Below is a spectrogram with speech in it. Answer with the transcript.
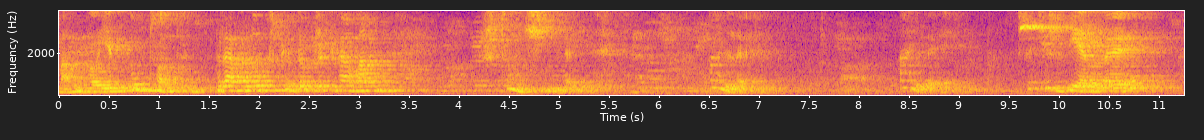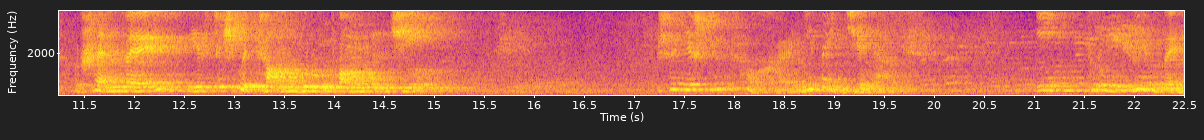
mam dwoje wnucząt, prawnuczkę doczekałam. Szczęśliwa jestem, ale, ale przecież wiemy, że my jesteśmy tą grupą ludzi, że jeszcze trochę nie będzie nas. I próbujemy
